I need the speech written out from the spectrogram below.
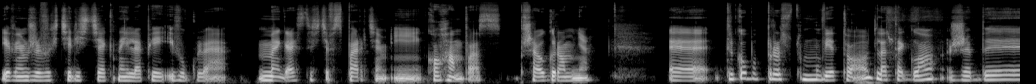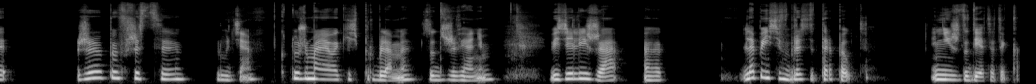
Ja wiem, że wy chcieliście jak najlepiej i w ogóle mega jesteście wsparciem i kocham Was przeogromnie. E, tylko po prostu mówię to dlatego, żeby, żeby wszyscy ludzie, którzy mają jakieś problemy z odżywianiem, wiedzieli, że e, lepiej się wybrać do terapeuty niż do dietetyka.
